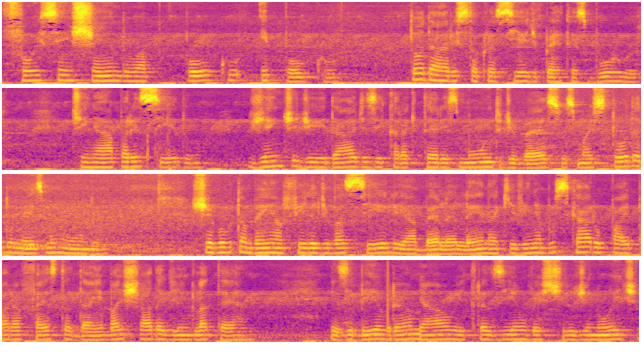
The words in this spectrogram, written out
foi se enchendo a pouco e pouco. Toda a aristocracia de Petersburgo tinha aparecido gente de idades e caracteres muito diversos, mas toda do mesmo mundo. Chegou também a filha de Vassili, a bela Helena, que vinha buscar o pai para a festa da embaixada de Inglaterra. Exibia o grama e trazia um vestido de noite,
